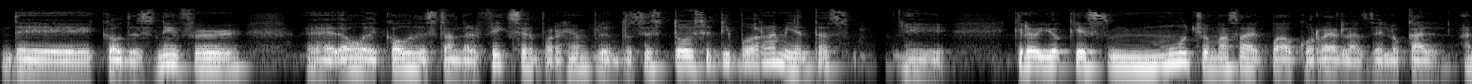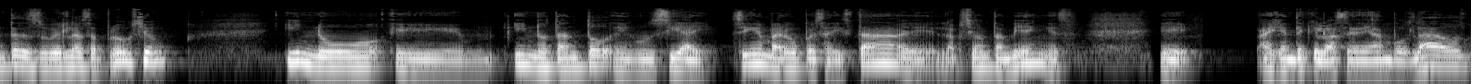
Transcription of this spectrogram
de Code Sniffer, eh, o de Code Standard Fixer, por ejemplo. Entonces, todo ese tipo de herramientas, eh, creo yo que es mucho más adecuado correrlas de local antes de subirlas a producción y no, eh, y no tanto en un CI. Sin embargo, pues ahí está, eh, la opción también es, eh, hay gente que lo hace de ambos lados.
